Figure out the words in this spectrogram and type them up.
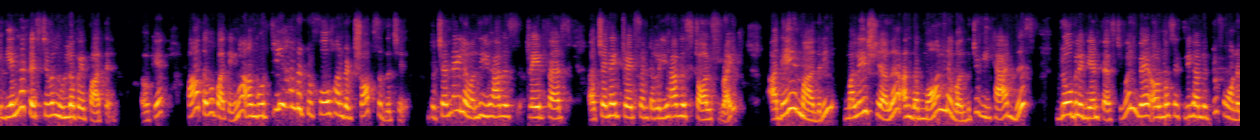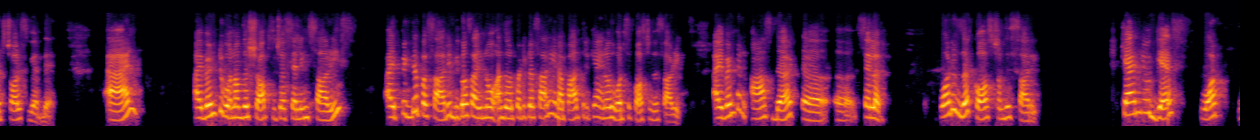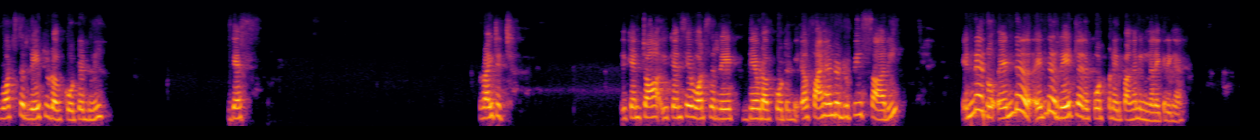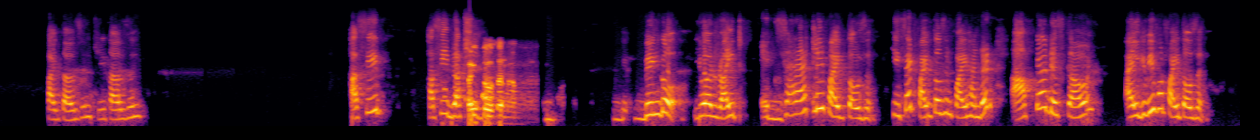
இது என்ன festival உள்ள போய் பார்த்தேன் okay பார்த்தப்ப பாத்தீங்கன்னா அங்க ஒரு three hundred to four hundred shops இருந்துச்சு இப்போ சென்னையில வந்து you have this trade fairs Chennai trade சென்டர்ல you have this stalls right அதே மாதிரி மலேசியால அந்த மால்ல வந்துட்டு we had this global Indian festival where almost like three hundred to four hundred stalls were there and I went to one of the shops which are selling saris. I picked up a sari because I know on the particular sari and I know what's the cost of the sari. I went and asked that uh, uh, seller, what is the cost of this sari? Can you guess what what's the rate you would have quoted me? Guess. Write it. You can talk. You can say what's the rate they would have quoted me. A 500 rupees sari. என்ன எந்த எந்த ரேட்ல code பண்ணிருப்பாங்க நீங்க நினைக்கிறீங்க five thousand three thousand Hasib, Hasib Rakshit. 5,000 ma'am. B- Bingo, you are right. Exactly 5,000. He said 5,500. After discount, I'll give you for 5,000.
